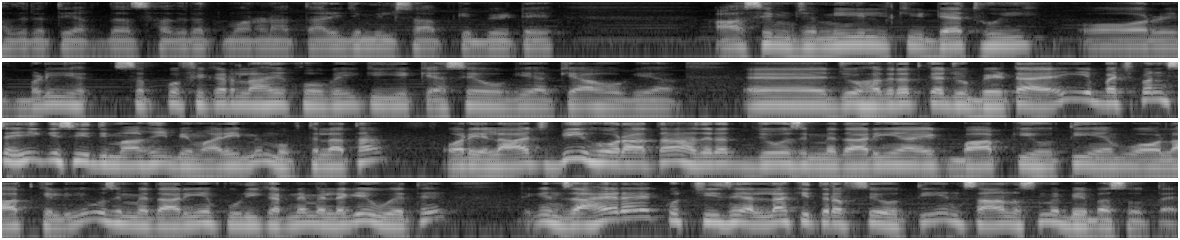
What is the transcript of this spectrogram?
حضرت اقدس، حضرت مولانا طاری جمیل صاحب کے بیٹے عاصم جمیل کی ڈیتھ ہوئی اور ایک بڑی سب کو فکر لاحق ہو گئی کہ یہ کیسے ہو گیا، کیا ہو گیا۔ جو حضرت کا جو بیٹا ہے، یہ بچپن سے ہی کسی دماغی بیماری میں مبتلا تھا اور علاج بھی ہو رہا تھا۔ حضرت جو ذمہ داریاں ایک باپ کی ہوتی ہیں، وہ اولاد کے لیے وہ ذمہ داریاں پوری کرنے میں لگے ہوئے تھے۔ لیکن ظاہر ہے، کچھ چیزیں اللہ کی طرف سے ہوتی ہیں، انسان اس میں بے بس ہوتا ہے۔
